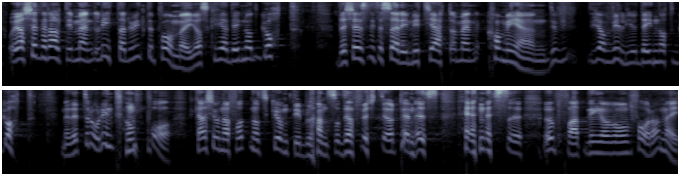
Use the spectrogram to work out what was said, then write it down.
Och jag känner alltid, men litar du inte på mig? Jag ska ge dig något gott. Det känns lite så här i mitt hjärta, men kom igen, du, jag vill ju dig något gott. Men det tror inte hon på. Kanske hon har fått något skumt ibland så det har förstört hennes, hennes eh, uppfattning av vad hon får av mig.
